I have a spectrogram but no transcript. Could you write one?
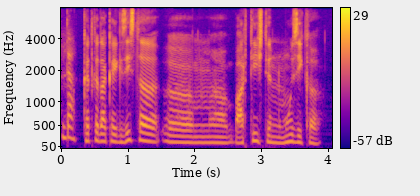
Da. Cred că dacă există uh, artiști în muzică Uh,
